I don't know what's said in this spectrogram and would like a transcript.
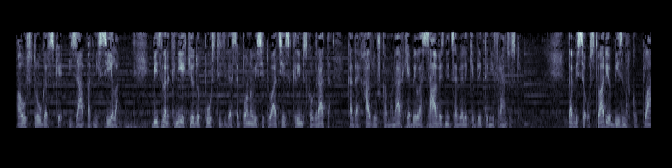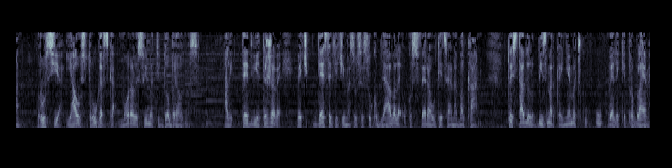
Austro-Ugarske i zapadnih sila. Bismarck nije htio dopustiti da se ponovi situacija iz Krimskog rata, kada je Habsburška monarhija bila saveznica Velike Britanije i Francuske. Da bi se ostvario Bismarckov plan, Rusija i Austro-Ugarska morali su imati dobre odnose. Ali te dvije države već desetljećima su se sukobljavale oko sfera utjecaja na Balkanu. To je stavljalo Bismarcka i Njemačku u velike probleme.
